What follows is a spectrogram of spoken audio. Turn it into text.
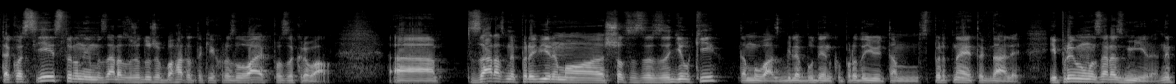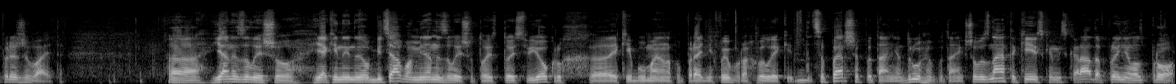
Так ось з цієї сторони ми зараз вже дуже багато таких розливайок позакривали. Е, Зараз ми перевіримо, що це за, за ділки там у вас біля будинку, продають там спиртне і так далі. І приймемо зараз міри. Не переживайте. Е, Я не залишу, як і не обіцяв вам, я не залишу той, той свій округ, е, який був у мене на попередніх виборах, великий. Це перше питання. Друге питання. Якщо ви знаєте, Київська міська рада прийняла про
